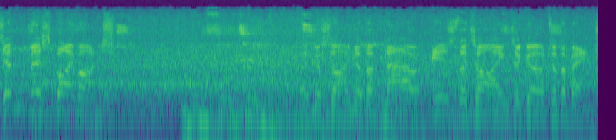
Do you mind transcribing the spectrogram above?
Didn't miss by much. They've decided that now is the time to go to the bench.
